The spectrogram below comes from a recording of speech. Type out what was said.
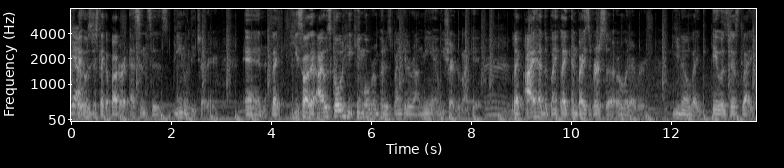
Yeah. it was just like about our essences being with each other. And like he saw that i was cold he came over and put his blanket around me and we shared the blanket. Mm. like i had the blanket like and vice versa or whatever. You know like it was just like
